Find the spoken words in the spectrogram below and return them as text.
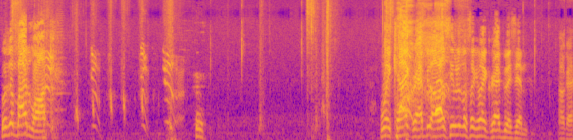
Look at my block. Wait, can I grab you? I'll see what it looks like if I grab you as him. Okay.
